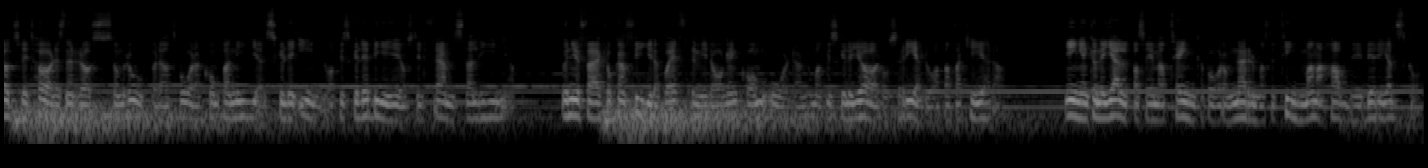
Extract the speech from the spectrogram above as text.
Plötsligt hördes en röst som ropade att våra kompanier skulle in och att vi skulle bege oss till främsta linjen. Ungefär klockan fyra på eftermiddagen kom ordern om att vi skulle göra oss redo att attackera. Ingen kunde hjälpa sig med att tänka på vad de närmaste timmarna hade i beredskap.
